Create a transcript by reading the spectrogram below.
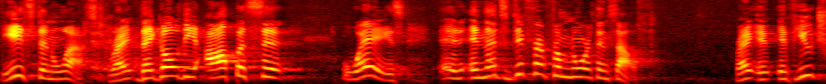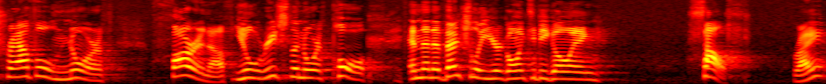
east and west, right? They go the opposite ways, and, and that's different from north and south, right? If you travel north far enough, you'll reach the North Pole, and then eventually you're going to be going south, right?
